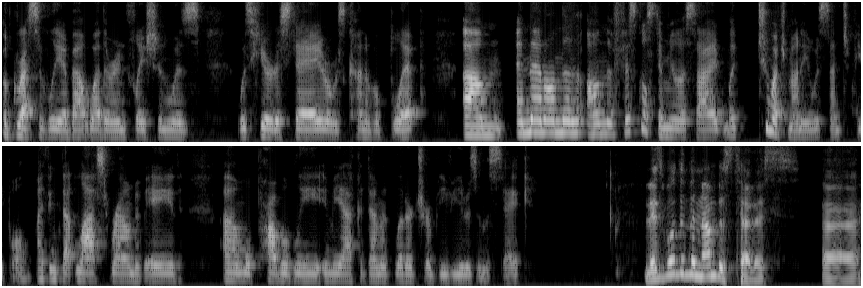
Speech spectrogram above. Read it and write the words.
aggressively about whether inflation was was here to stay or was kind of a blip. Um, and then on the on the fiscal stimulus side, like too much money was sent to people. I think that last round of aid um, will probably, in the academic literature, be viewed as a mistake. Liz, what did the numbers tell us uh,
